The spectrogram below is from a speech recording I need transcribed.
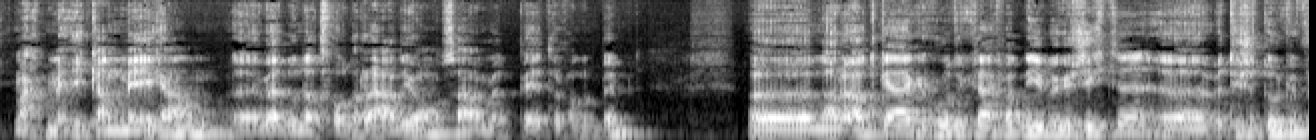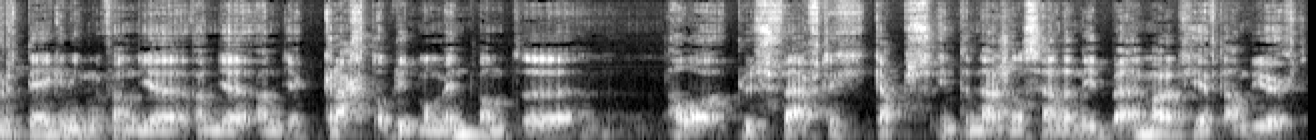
ik, mag ik kan meegaan. wij doen dat voor de radio, samen met Peter van den Bemt. Uh, naar uitkijken. Goed, ik krijg wat nieuwe gezichten. Uh, het is natuurlijk een vertekening van je, van je, van je kracht op dit moment, want alle plus 50 caps internationals zijn er niet bij, maar het geeft aan de jeugd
